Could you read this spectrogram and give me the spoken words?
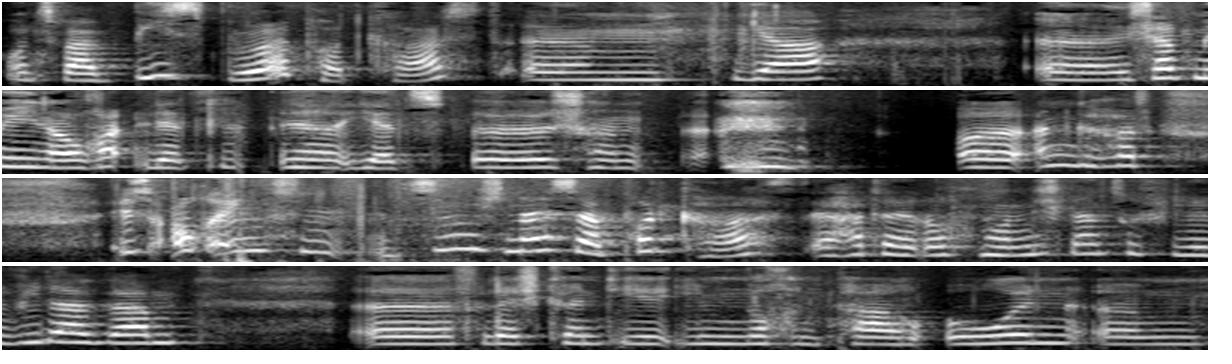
Und zwar Beast Brawl Podcast. Ähm, ja, äh, ich habe mir ihn auch jetzt, äh, jetzt äh, schon äh, angehört. Ist auch eigentlich ein, ein, ziemlich nicer Podcast. Er hat halt auch noch nicht ganz so viele Wiedergaben. Äh, vielleicht könnt ihr ihm noch ein paar holen. Ähm,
